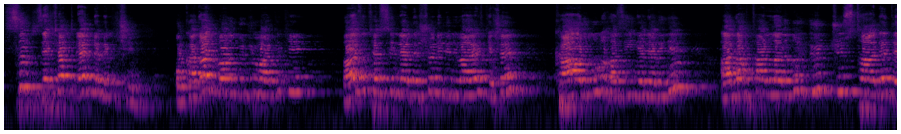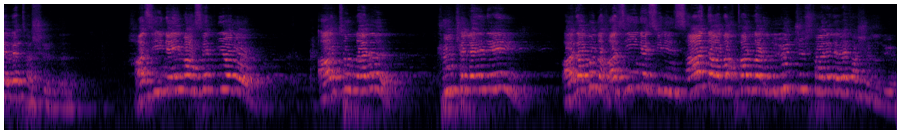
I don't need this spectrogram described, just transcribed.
sırf zekat vermemek için o kadar malı mülkü vardı ki bazı tefsirlerde şöyle bir rivayet geçer. Karun'un hazinelerinin anahtarlarını 300 tane deve taşırdı. Hazineyi bahsetmiyorum. Altınları, külçeleri değil. Adamın hazinesinin sade anahtarlarını 300 tane deve taşırdı diyor.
